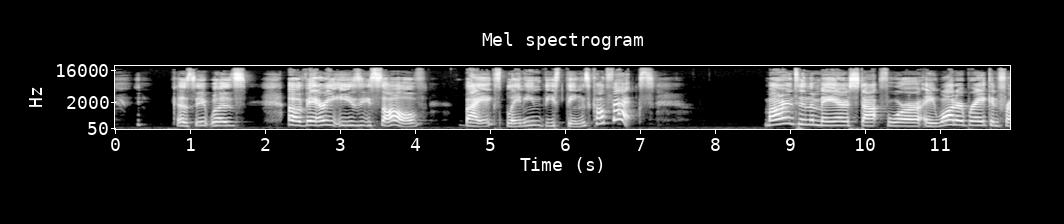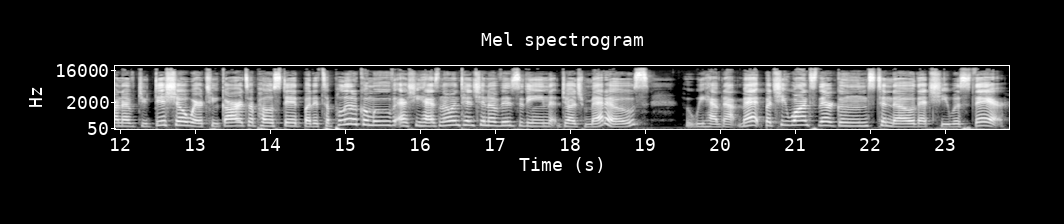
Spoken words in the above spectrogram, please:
Cuz it was a very easy solve by explaining these things called facts. Marnes and the mayor stop for a water break in front of Judicial, where two guards are posted, but it's a political move as she has no intention of visiting Judge Meadows, who we have not met, but she wants their goons to know that she was there.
